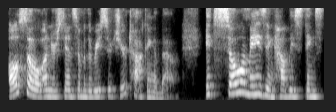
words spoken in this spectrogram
also understand some of the research you're talking about. It's so amazing how these things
